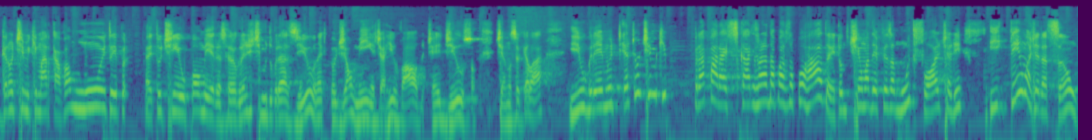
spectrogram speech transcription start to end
que era um time que marcava muito. E Aí tu tinha o Palmeiras, que era o grande time do Brasil, né? Que tinha o Djalminha, tinha Rivaldo, tinha Edilson, tinha não sei o que lá. E o Grêmio tinha um time que pra parar esses caras não era da base da porrada. Então tinha uma defesa muito forte ali. E tem uma geração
